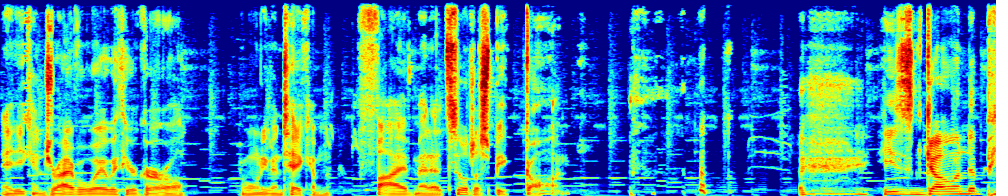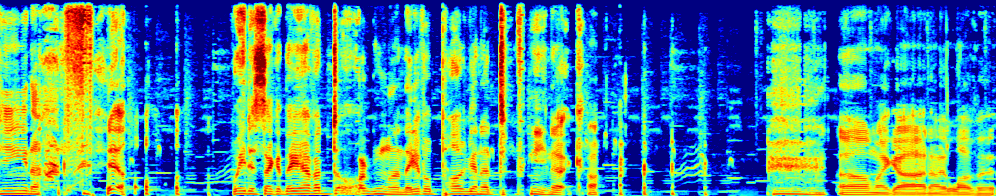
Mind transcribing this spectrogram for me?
and he can drive away with your girl. It won't even take him five minutes. He'll just be gone. He's going to Peanutville. Wait a second, they have a dog one. They have a pug in a peanut car oh my god, I love it.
